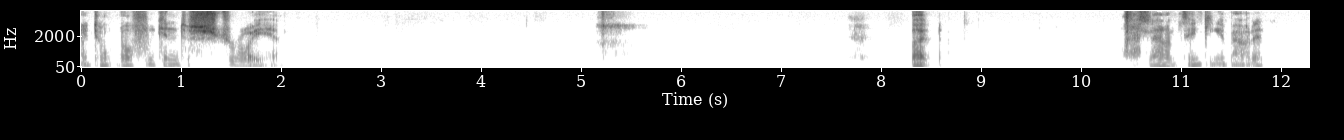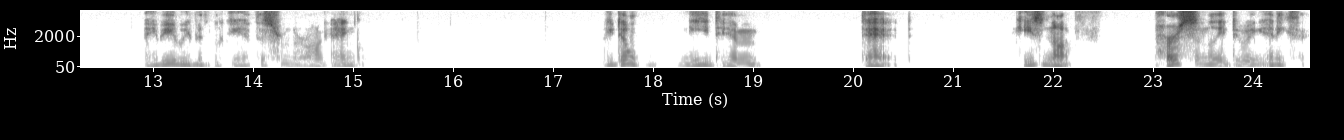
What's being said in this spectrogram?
I don't know if we can destroy him. But now I'm thinking about it. Maybe we've been looking at this from the wrong angle. We don't need him dead. He's not personally doing anything.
